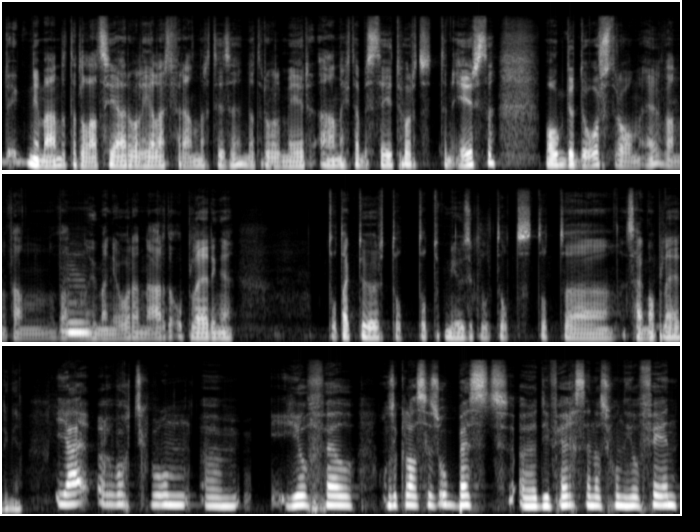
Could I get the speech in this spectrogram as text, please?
ik neem aan dat dat de laatste jaren wel heel hard veranderd is. Hè? Dat er wel meer aandacht aan besteed wordt, ten eerste. Maar ook de doorstroom hè, van, van, van Mm. humaniora naar de opleidingen. Tot acteur, tot, tot musical, tot, tot eh, zangopleidingen. Ja, er wordt gewoon ehm, heel fel. Onze klas is ook best eh, divers en dat is gewoon heel fijn.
